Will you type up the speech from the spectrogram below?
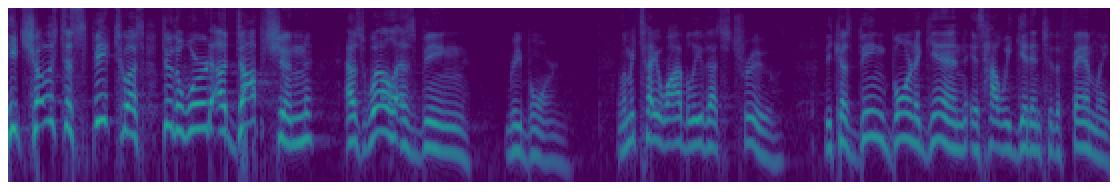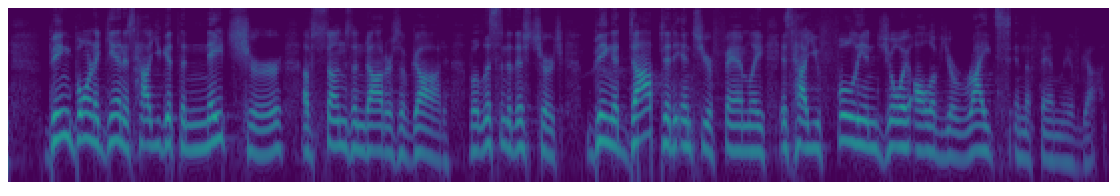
He chose to speak to us through the word adoption as well as being reborn. And let me tell you why I believe that's true. because being born again is how we get into the family. Being born again is how you get the nature of sons and daughters of God. But listen to this, church. Being adopted into your family is how you fully enjoy all of your rights in the family of God.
